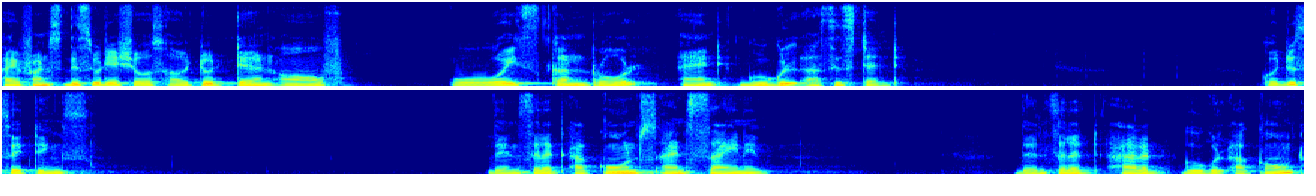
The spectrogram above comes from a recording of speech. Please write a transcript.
Hi friends, this video shows how to turn off voice control and Google Assistant. Go to settings, then select accounts and sign in. Then select add Google account.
